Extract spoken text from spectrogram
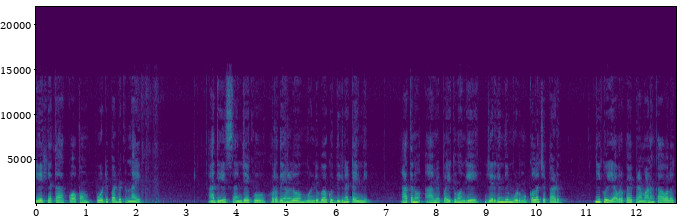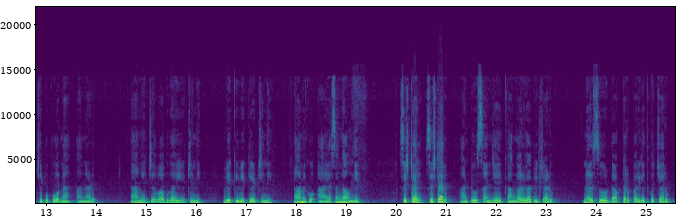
ఏహ్యత కోపం పోటీపడ్డట్టున్నాయి. అది సంజయ్కు హృదయంలో మొండిబాకు దిగినట్టయింది. అతను ఆమె పైకి వంగి జరిగింది మూడు ముక్కల్లో చెప్పాడు. నీకు ఎవరిపై ప్రమాణం కావాలో చెప్పు పూర్ణ అన్నాడు. ఆమె జవాబుగా ఏడ్చింది. వెక్కి వెక్కి ఏడ్చింది. ఆమెకు ఆయాసంగా ఉంది. సిస్టర్ సిస్టర్ అంటూ సంజయ్ కంగారుగా పిలిచాడు. నర్సు డాక్టర్ పరిగెత్తుకొచ్చారు.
